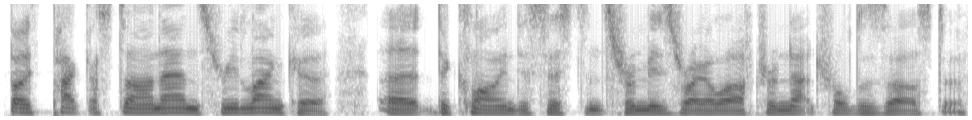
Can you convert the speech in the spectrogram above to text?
both Pakistan and Sri Lanka uh, declined assistance from Israel after a natural disaster.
